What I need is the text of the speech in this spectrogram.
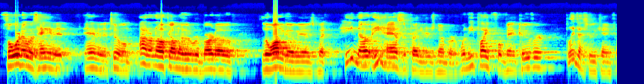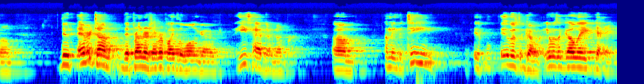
Florida was hanging it, handing it to them. I don't know if y'all know who Roberto Luongo is, but he know he has the Predators number. When he played for Vancouver, I believe that's who he came from. Dude, every time the Predators ever played Luongo, he's had their number. Um, I mean, the team, it, it was the goalie. It was a goalie game.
